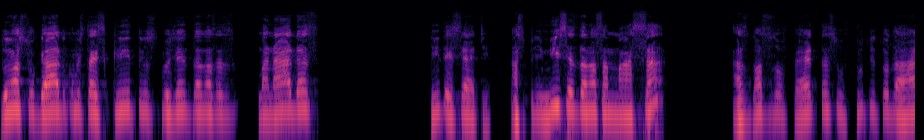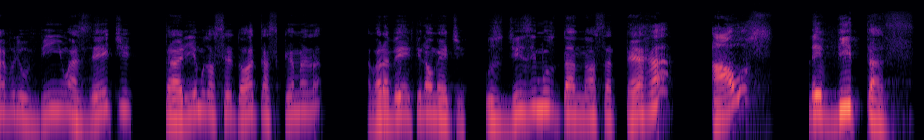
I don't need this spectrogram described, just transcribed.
do nosso gado, como está escrito, os primogênitos das nossas manadas. 37. As primícias da nossa massa, as nossas ofertas, o fruto de toda árvore, o vinho, o azeite, traríamos ao sacerdote das câmaras. Agora vem finalmente os dízimos da nossa terra aos levitas,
